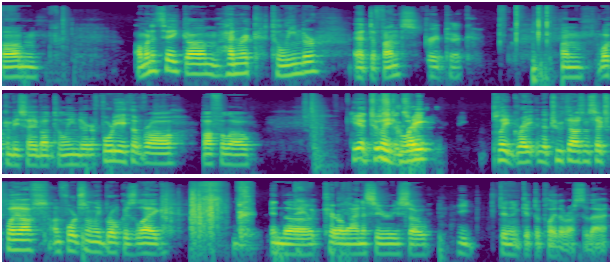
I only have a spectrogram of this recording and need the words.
Um, I'm gonna take um Henrik Tallinder at defense. Great pick. Um, what can be said about Tallinder? 48th overall, Buffalo. He had two Played stints. great. Played great in the 2006 playoffs. Unfortunately, broke his leg in the Carolina series, so he didn't get to play the rest of that.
